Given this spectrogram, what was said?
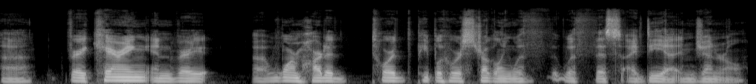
uh, very caring and very uh, warm-hearted toward the people who are struggling with with this idea in general.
